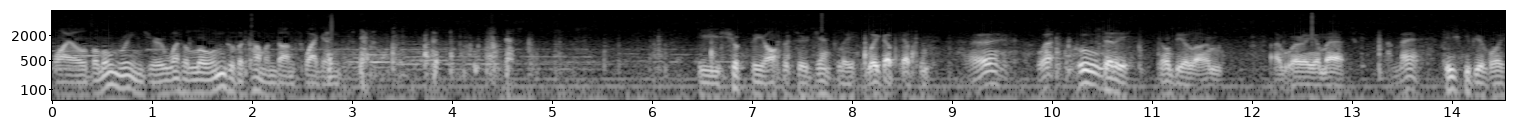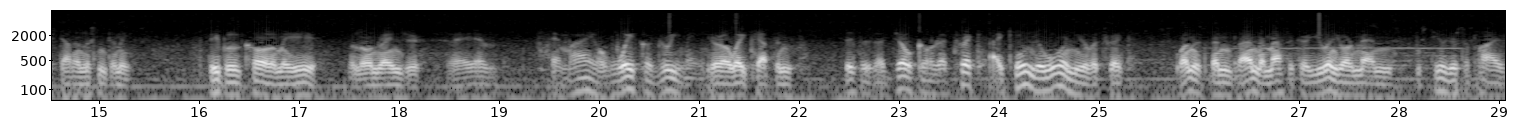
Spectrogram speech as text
while the Lone Ranger went alone to the commandant's wagon. He shook the officer gently. Wake up, Captain. Huh? What? Who? Steady. Don't be alarmed. I'm wearing a mask. A mask. Please keep your voice down and listen to me. People call me the Lone Ranger. Say, am, am I awake or dreaming? You're awake, Captain. This is a joke or a trick. I came to warn you of a trick. One that's been planned to massacre you and your men and steal your supplies.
